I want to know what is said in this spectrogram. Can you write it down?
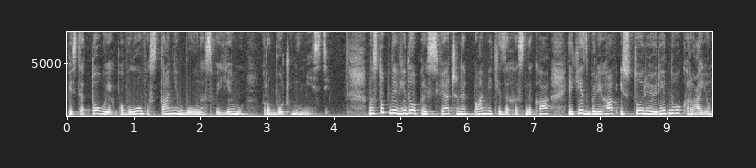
після того, як Павло востаннє був на своєму робочому місці. Наступне відео присвячене пам'яті захисника, який зберігав історію рідного краю,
